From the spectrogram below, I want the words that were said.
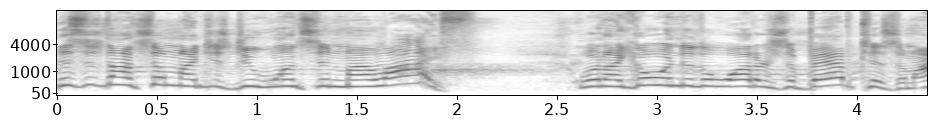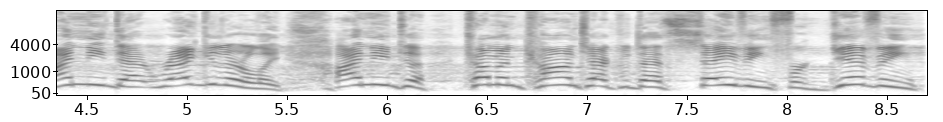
This is not something I just do once in my life. When I go into the waters of baptism, I need that regularly. I need to come in contact with that saving, forgiving,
